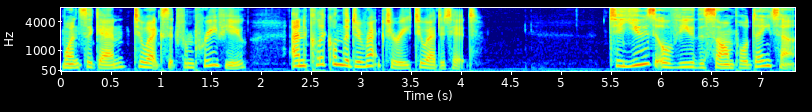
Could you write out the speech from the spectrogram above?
once again to exit from Preview, and click on the directory to edit it. To use or view the sample data,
